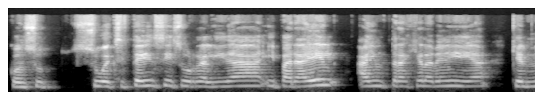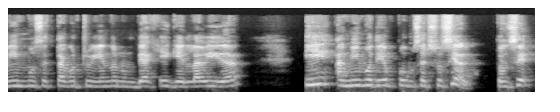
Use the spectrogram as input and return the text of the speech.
con su, su existencia y su realidad, y para él hay un traje a la medida que él mismo se está construyendo en un viaje que es la vida, y al mismo tiempo un ser social. Entonces,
